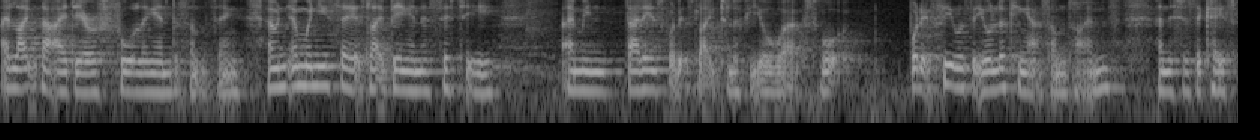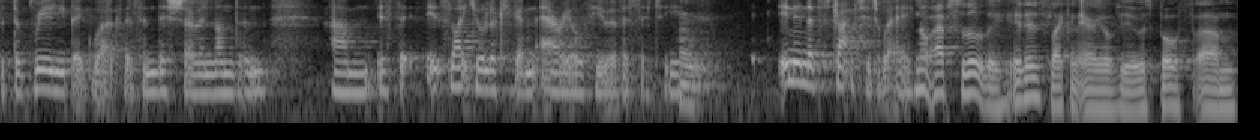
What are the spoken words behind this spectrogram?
I like that idea of falling into something. And, and when you say it's like being in a city, I mean, that is what it's like to look at your works. What, what it feels that you're looking at sometimes, and this is the case with the really big work that's in this show in London, um, is that it's like you're looking at an aerial view of a city. Mm in an abstracted way. No, absolutely. It is like an aerial view. It's both. Um,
